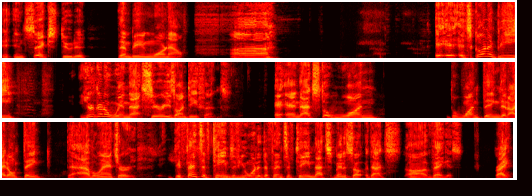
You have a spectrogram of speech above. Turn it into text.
in six due to them being worn out. Uh it, it's going to be you're going to win that series on defense, and, and that's the one the one thing that I don't think the Avalanche are defensive teams. If you want a defensive team, that's Minnesota. That's uh, Vegas. right?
